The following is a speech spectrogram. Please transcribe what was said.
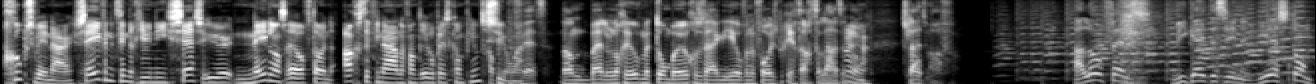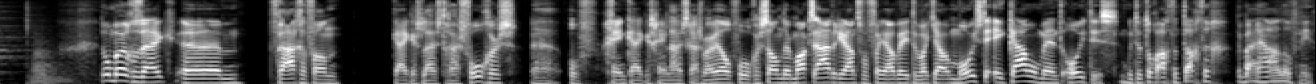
groepswinnaar. 27 juni, 6 uur, Nederlands elftal in de achtste finale van het Europees kampioenschap. Super jongen. vet. Dan bellen we nog heel veel met Tom Beugelsdijk, die heel veel een voicebericht achterlaat. En Oh, dan ja. sluiten we af. Hallo fans, wie gaat er zinnen? Hier is Tom. Tom Beugelsdijk. ehm, vragen van kijkers, luisteraars, volgers. eh, of geen kijkers, geen luisteraars, maar wel volgers. Sander, Max, Adriaan, wil van jou weten wat jouw mooiste EK-moment ooit is. Moeten we toch 88 erbij halen of niet?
